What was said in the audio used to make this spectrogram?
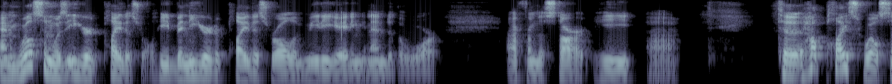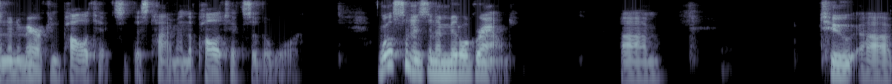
And Wilson was eager to play this role. He'd been eager to play this role of mediating an end to the war uh, from the start. He, uh, to help place Wilson in American politics at this time and the politics of the war, Wilson is in a middle ground. Um, to uh,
